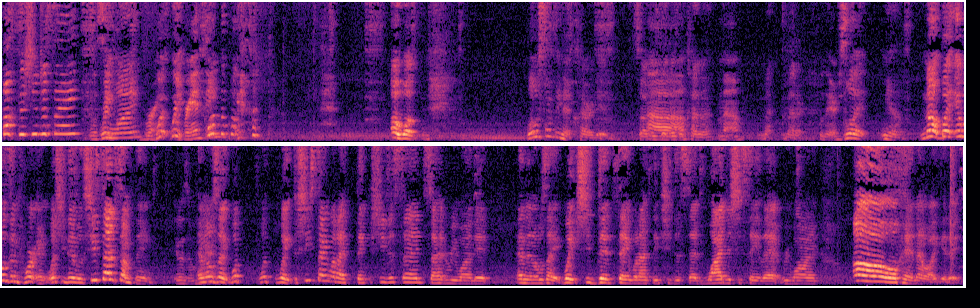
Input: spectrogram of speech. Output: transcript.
fuck did she just say? Was Rewind. ran- wait, wait, ranting? what the fuck? Oh well, what was something that Clara did? So I guess that Uh, doesn't kind of no, matter. who cares? But yeah, no, but it was important. What she did was she said something, It was important. and I was like, what? What? Wait, did she say what I think she just said? So I had to rewind it, and then it was like, wait, she did say what I think she just said. Why did she say that? Rewind. Oh, okay, now I get it.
